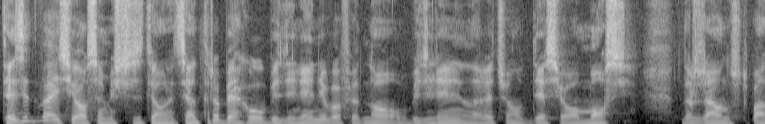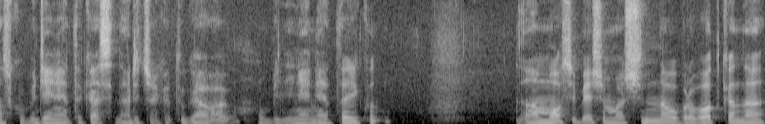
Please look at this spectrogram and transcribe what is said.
Тези 28 изчислителни центъра бяха обединени в едно обединение, наречено ДСО МОСИ. Държавно стопанско обединение, така се наричаха тогава обединенията. А МОСИ беше машинна обработка на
